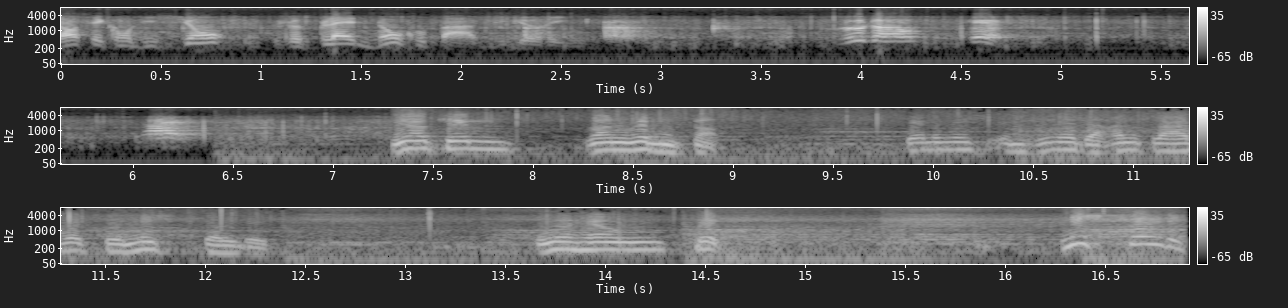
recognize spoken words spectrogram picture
Dans ces conditions, je plaide non coupable, dit Göring. Rudolf Hess. Joachim von Ribbentrop. Ich kenne mich im Sinne der Anklage für nicht schuldig. Wilhelm Frick. Nicht schuldig.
